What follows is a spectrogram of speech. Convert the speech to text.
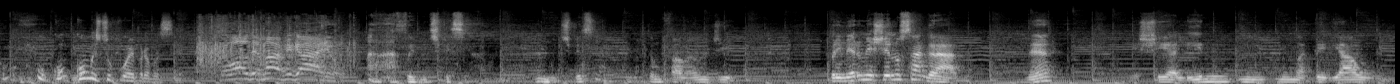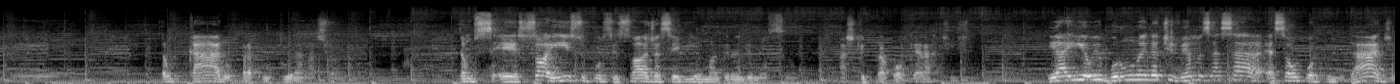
Como, como, como isso foi para você? Seu Aldemar Vigário! Ah, foi muito especial. É muito especial. Estamos falando de. Primeiro, mexer no sagrado, né? Mexer ali num, num, num material é, tão caro para a cultura nacional. Então, é, só isso por si só já seria uma grande emoção, acho que para qualquer artista. E aí eu e o Bruno ainda tivemos essa, essa oportunidade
